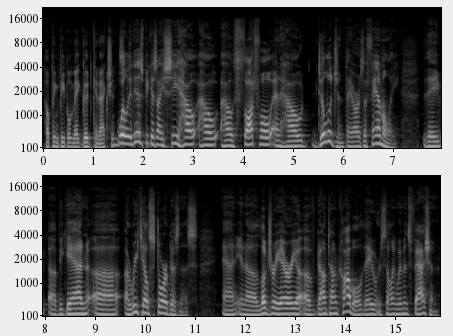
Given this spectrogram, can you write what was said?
helping people make good connections? Well, it is because I see how how how thoughtful and how diligent they are as a family. They uh, began uh, a retail store business. And in a luxury area of downtown Kabul, they were selling women's fashion.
